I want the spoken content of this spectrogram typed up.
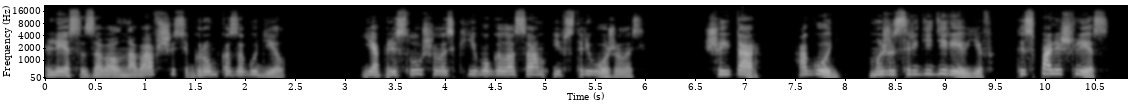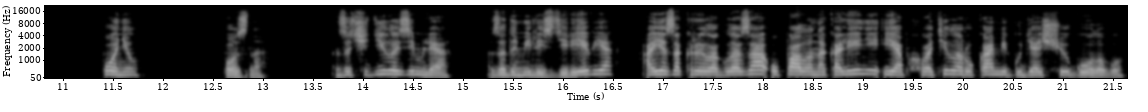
Лес, заволновавшись, громко загудел. Я прислушалась к его голосам и встревожилась. «Шейтар! Огонь! Мы же среди деревьев! Ты спалишь лес!» «Понял». Поздно. Зачадила земля, задымились деревья, а я закрыла глаза, упала на колени и обхватила руками гудящую голову.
